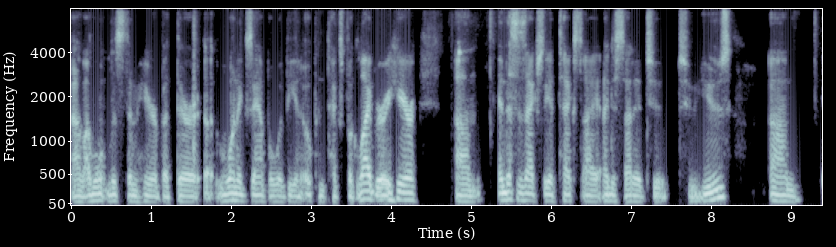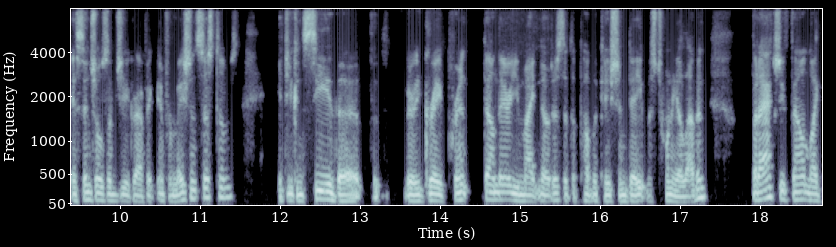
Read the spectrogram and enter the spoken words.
Um, I won't list them here, but there uh, one example would be an open textbook library here. Um, and this is actually a text I, I decided to, to use, um, Essentials of Geographic Information Systems. If you can see the, the very gray print down there, you might notice that the publication date was 2011. But I actually found like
